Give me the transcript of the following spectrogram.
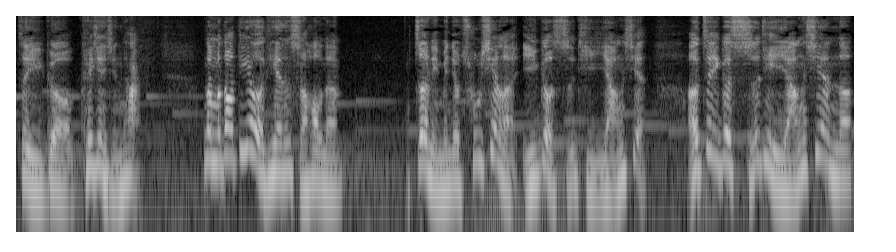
这一个 K 线形态。那么到第二天的时候呢，这里面就出现了一个实体阳线，而这一个实体阳线呢，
